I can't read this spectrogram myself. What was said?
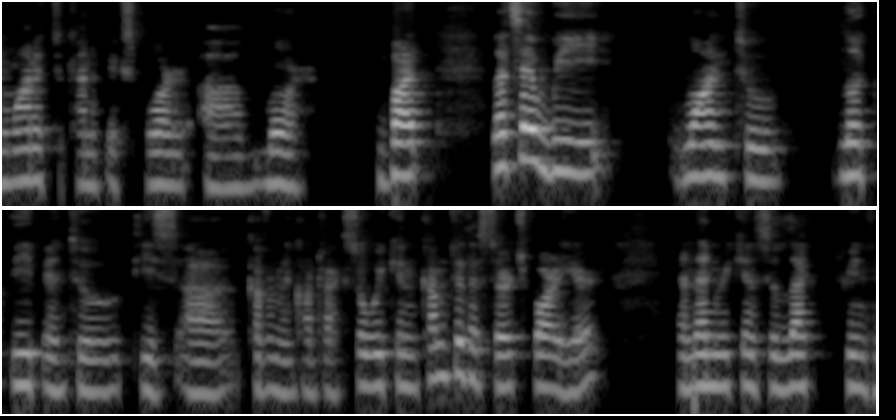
and wanted to kind of explore uh, more. But let's say we want to look deep into these uh, government contracts. So we can come to the search bar here, and then we can select between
